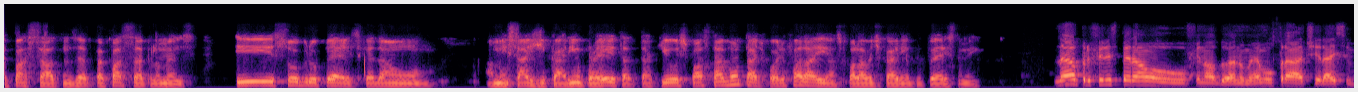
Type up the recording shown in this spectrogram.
É passar, vai passar pelo menos. E sobre o Pérez, quer dar um, uma mensagem de carinho para ele? Tá, tá, aqui, o espaço tá à vontade, pode falar aí umas palavras de carinho pro Pérez também. Não, eu prefiro esperar o final do ano mesmo para tirar esse,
